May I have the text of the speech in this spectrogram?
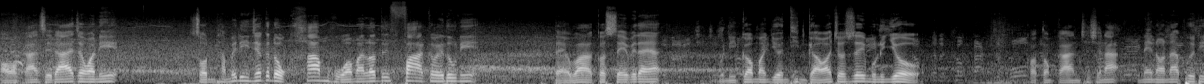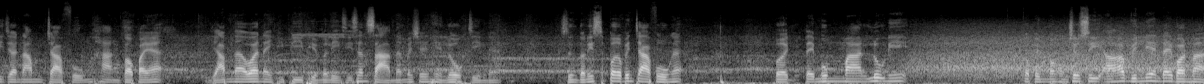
ออกอาการเสียดายจังหวะนี้ สนทำไม่ดีจริงกระดกข้ามหัวมาแล้วได้ฟาดเข้าไปลูกนี้ แต่ว่าก็เซฟไว้ได้ฮะวันนี้ก็มาเยือนทินเก่าโจเซ่มูรินโญ่ก็ต้องการชัยชนะแน่นอนนะเพื่อที่จะนำจ่าฝูงห่างต่อไปฮะย้ำนะว่าใน PP พรีเมียร์ลีกซีซั่น3นั้นไม่ใช่ในโลกจริงนะซึ่งตอนนี้สเปอร์เป็นจ่าฝูงฮะเปิดเตะมุมมาลูกนี้ ก็เป็นบอลของเชลซีอาร์วินเลียนได้บอลมา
